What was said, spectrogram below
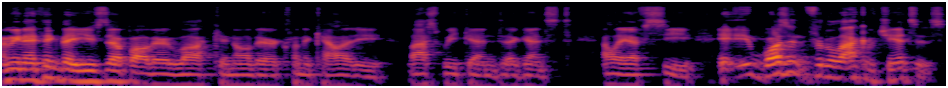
I mean, I think they used up all their luck and all their clinicality last weekend against LAFC. It, it wasn't for the lack of chances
